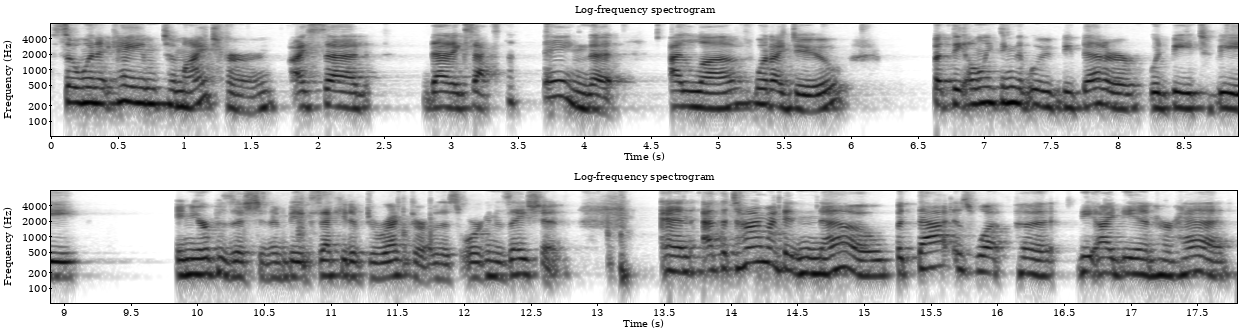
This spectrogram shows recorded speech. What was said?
So when it came to my turn, I said that exact thing that I love what I do, but the only thing that would be better would be to be in your position and be executive director of this organization. And at the time, I didn't know, but that is what put the idea in her head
